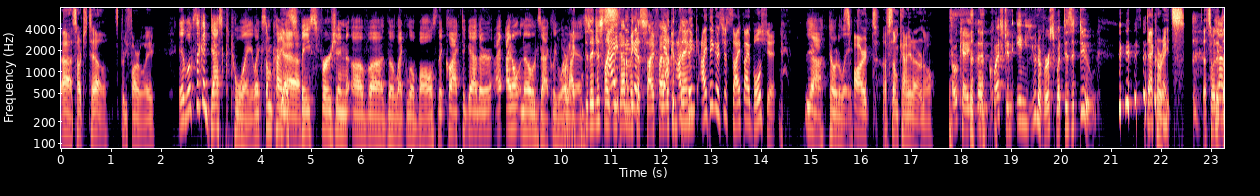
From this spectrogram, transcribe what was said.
Ah, it's hard to tell. It's pretty far away. It looks like a desk toy, like some kind Yeah. of space version of uh, the like little balls that clack together. I, I don't know exactly what Or it like- is. Did they just like we got to make a sci-fi yeah, looking I thing? think I think it's just sci-fi bullshit. yeah, totally. Art of some kind. I don't know. Okay, then question in universe, what does it do? Decorates. That's what Yeah, it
